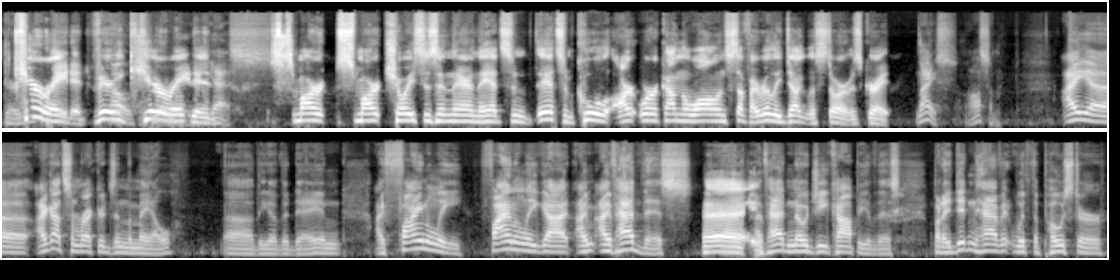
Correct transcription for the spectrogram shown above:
Dirty? curated, very Oh, curated Yes. smart smart choices in there and they had some they had some cool artwork on the wall and stuff i really dug the store it was great Nice. Awesome. I uh I got some records in the mail uh the other day and I finally finally got I'm I've had this. Hey. Uh, I've had an OG copy of this, but I didn't have it with the poster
